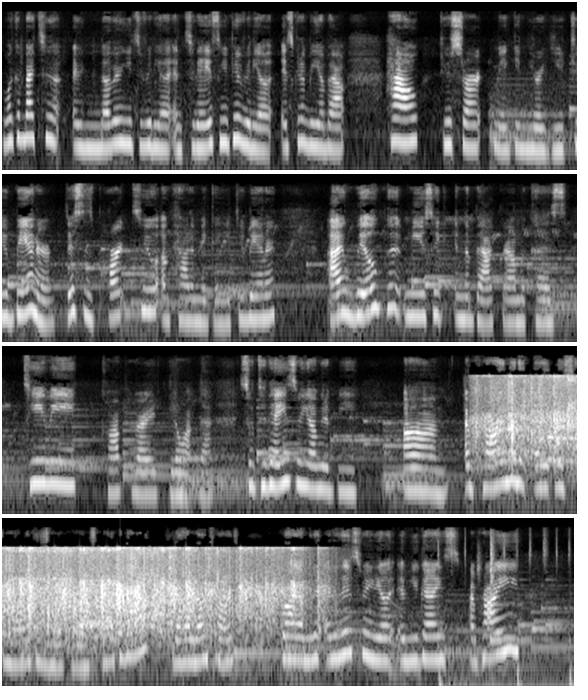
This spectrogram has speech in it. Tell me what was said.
welcome back to another YouTube video and today's YouTube video is going to be about how to start making your YouTube banner. This is part two of how to make a YouTube banner. I will put music in the background because TV, copyright, you don't want that. So today's video I'm going to be, um, I'm probably going to edit this tomorrow because my phone's about but I have on charge. So I'm gonna end this video. If you guys, I probably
